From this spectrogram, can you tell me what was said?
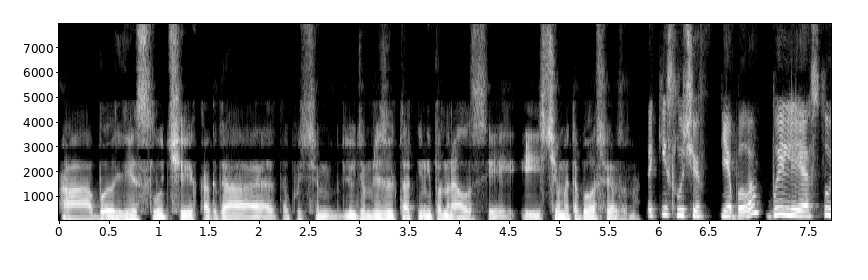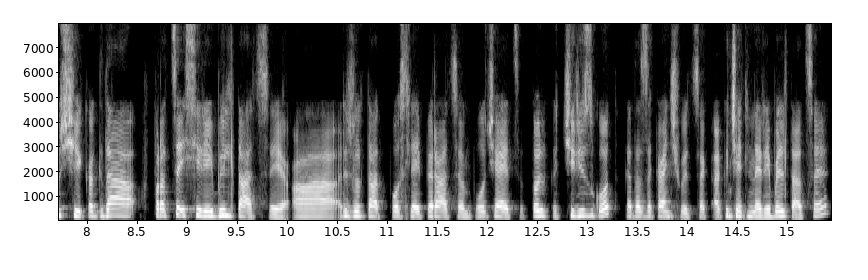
А были случаи, когда, допустим, людям результат не понравился, и с чем это было связано? Таких случаев не было. Были случаи, когда в процессе реабилитации а результат после операции он получается только через год, когда заканчивается окончательная реабилитация.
